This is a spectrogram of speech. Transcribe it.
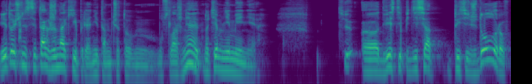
И точности также на Кипре. Они там что-то усложняют, но тем не менее. 250 э, тысяч долларов,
